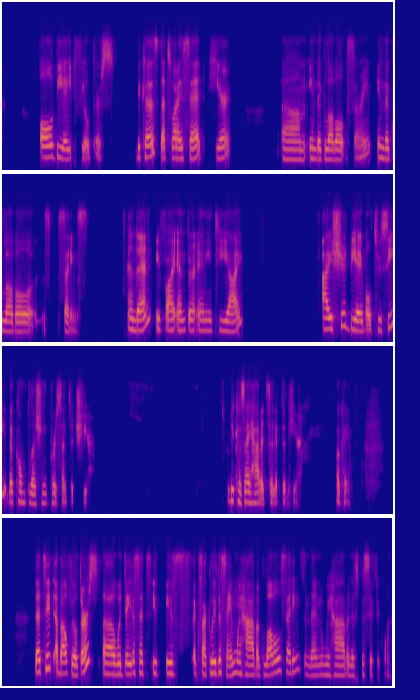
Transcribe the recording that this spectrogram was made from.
all the eight filters because that's what I said here um, in the global, sorry, in the global settings. And then if I enter any TI, I should be able to see the completion percentage here because I have it selected here. Okay. That's it about filters. Uh, with datasets, it is exactly the same. We have a global settings and then we have a specific one.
